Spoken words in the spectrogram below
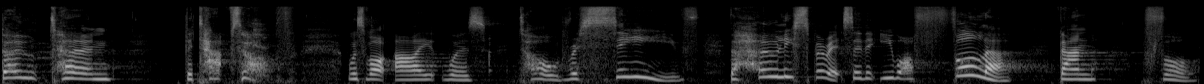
Don't turn the taps off, was what I was told. Receive the Holy Spirit so that you are fuller than full.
